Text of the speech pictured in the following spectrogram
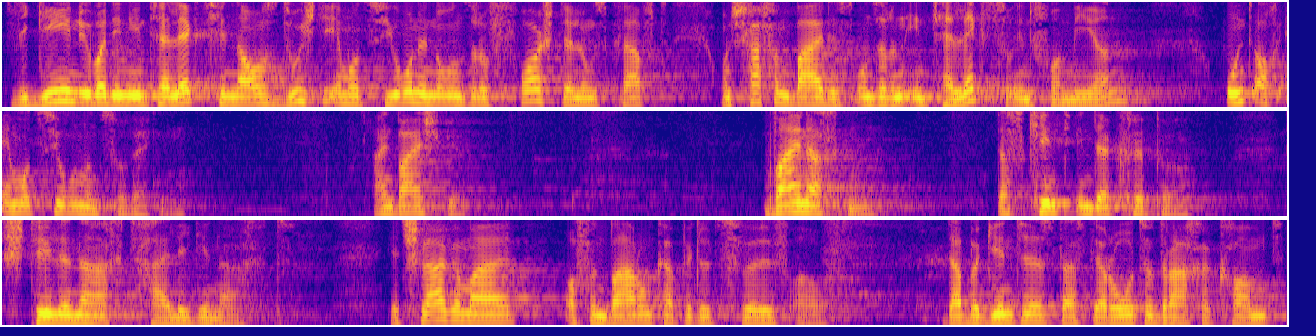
Sie gehen über den Intellekt hinaus durch die Emotionen in unsere Vorstellungskraft und schaffen beides, unseren Intellekt zu informieren und auch Emotionen zu wecken. Ein Beispiel. Weihnachten, das Kind in der Krippe, stille Nacht, heilige Nacht. Jetzt schlage mal Offenbarung Kapitel 12 auf. Da beginnt es, dass der rote Drache kommt,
